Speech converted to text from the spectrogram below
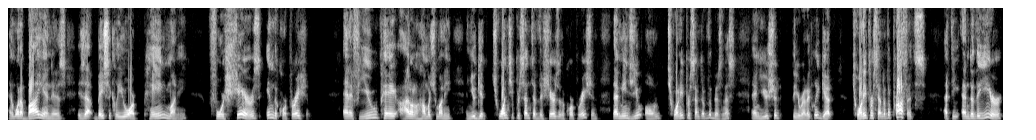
And what a buy-in is is that basically you are paying money for shares in the corporation. And if you pay, I don't know how much money, and you get 20% of the shares of the corporation, that means you own 20% of the business, and you should theoretically get 20% of the profits at the end of the year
